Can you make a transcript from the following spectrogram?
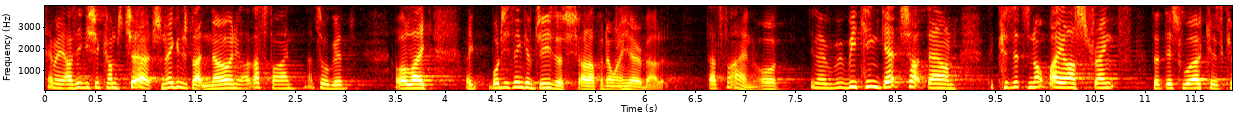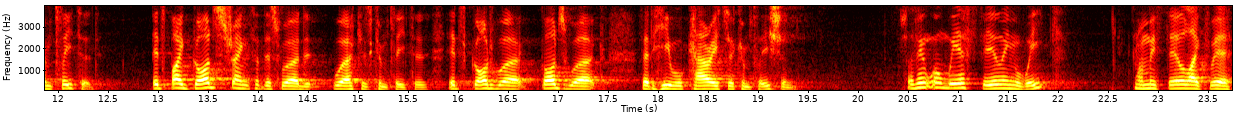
hey, man, I think you should come to church. And they can just be like, no. And you're like, that's fine. That's all good. Or like, like, what do you think of Jesus? Shut up. I don't want to hear about it. That's fine. Or, you know, we, can get shut down because it's not by our strength that this work is completed. It's by God's strength that this work is completed. It's God work, God's work that He will carry to completion. So I think when we're feeling weak, when we feel like we're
